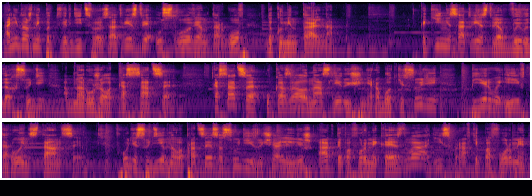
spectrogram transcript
Они должны подтвердить свое соответствие условиям торгов документально. Какие несоответствия в выводах судей обнаружила кассация – Кассация указала на следующие неработки судей первой и второй инстанции. В ходе судебного процесса судьи изучали лишь акты по форме КС-2 и справки по форме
